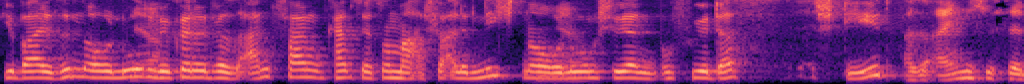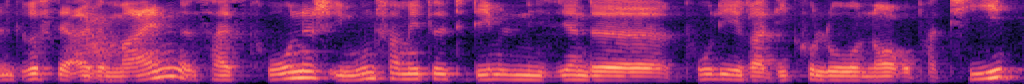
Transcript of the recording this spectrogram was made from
wir beide sind Neurologen, ja. wir können etwas anfangen. Kannst du jetzt nochmal für alle Nicht-Neurologen ja. schildern, wofür das steht? Also eigentlich ist der Begriff sehr allgemein. Es heißt chronisch immunvermittelt demyelinisierende Polyradikuloneuropathie.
